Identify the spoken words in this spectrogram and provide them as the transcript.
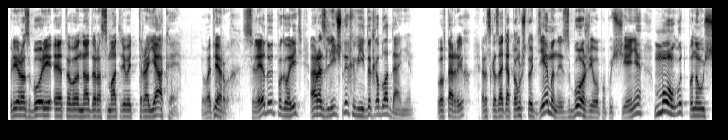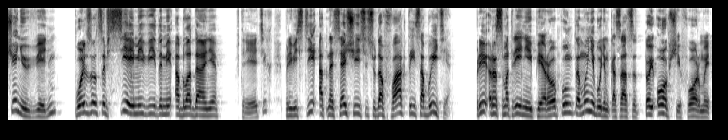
При разборе этого надо рассматривать троякое. Во-первых, следует поговорить о различных видах обладания. Во-вторых, рассказать о том, что демоны с божьего попущения могут по наущению ведьм пользоваться всеми видами обладания. В-третьих, привести относящиеся сюда факты и события. При рассмотрении первого пункта мы не будем касаться той общей формы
